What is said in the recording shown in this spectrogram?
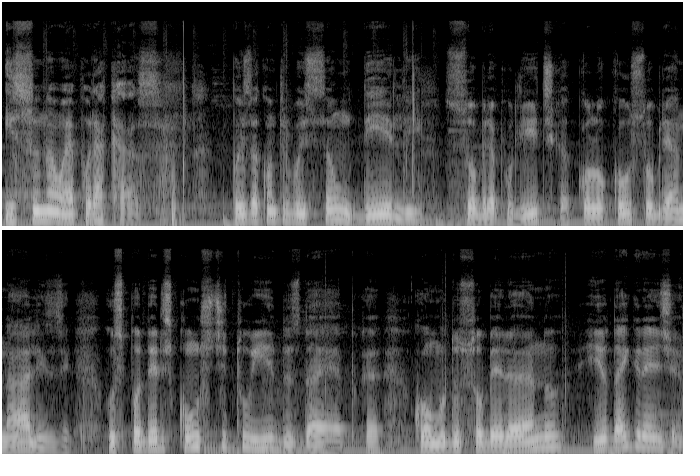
Isso não é por acaso, pois a contribuição dele sobre a política colocou sobre análise os poderes constituídos da época, como o do soberano e o da igreja.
